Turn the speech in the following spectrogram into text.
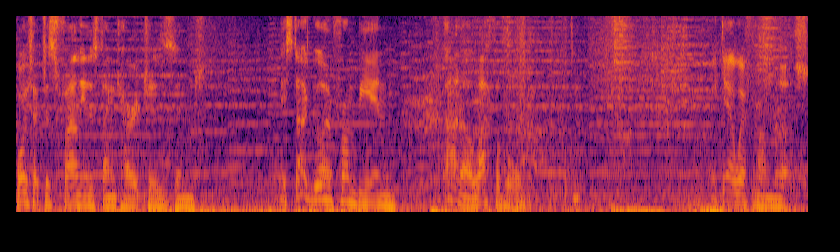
voice actors finally understand characters, and they start going from being, I don't know, laughable. Get away from my nuts.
